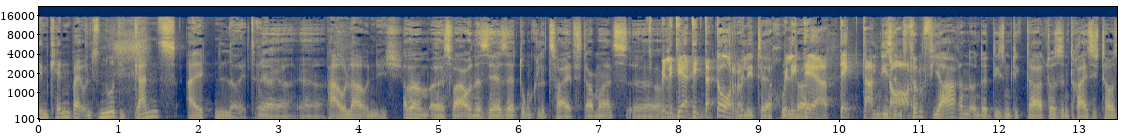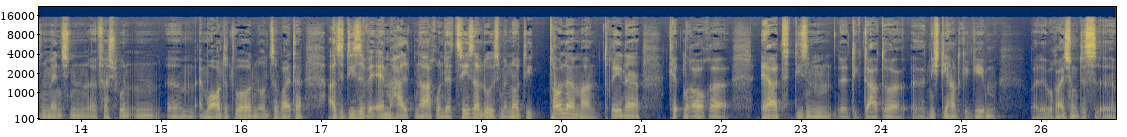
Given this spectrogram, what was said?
Den kennen bei uns nur die ganz alten Leute. Ja, ja, ja. Paula und ich. Aber äh, es war auch eine sehr, sehr dunkle Zeit damals. Äh, Militärdiktator. Militärjunta. Militärdiktator. In diesen fünf Jahren unter diesem Diktator sind 30.000 Menschen äh, verschwunden, ähm, ermordet worden und so weiter. Also diese WM halt nach und der Cesar Luis Menotti, toller Mann, Trainer, Kettenraucher, er hat diesem äh, Diktator äh, nicht die Hand gegeben bei der Überreichung des äh,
